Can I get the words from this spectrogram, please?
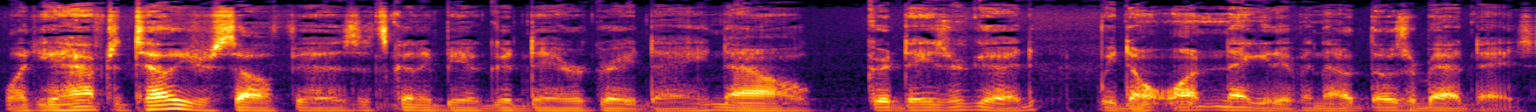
what you have to tell yourself is it's going to be a good day or a great day. Now, good days are good. We don't want negative, and that, those are bad days.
